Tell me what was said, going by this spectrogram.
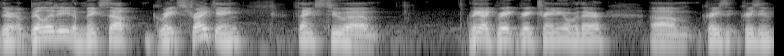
their ability to mix up great striking thanks to um they got great great training over there. Um, crazy crazy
